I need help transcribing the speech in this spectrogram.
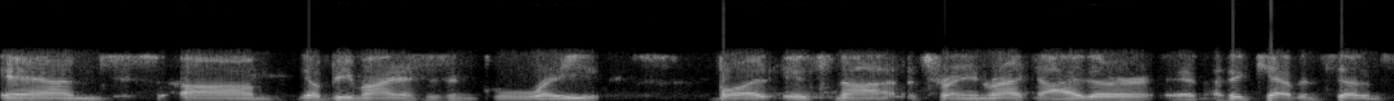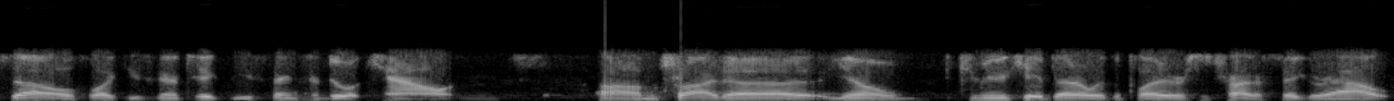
And um, you know, B minus isn't great, but it's not a train wreck either. And I think Kevin said himself, like he's going to take these things into account and um, try to, you know, communicate better with the players to try to figure out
